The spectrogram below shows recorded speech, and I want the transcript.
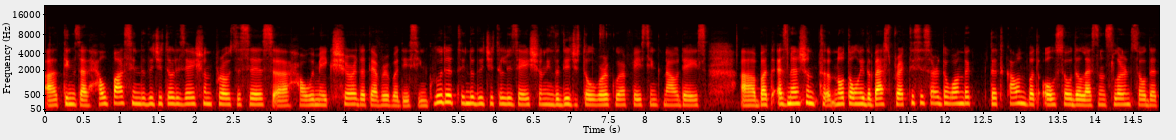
uh, things that help us in the digitalization processes, uh, how we make sure that everybody is included in the digitalization, in the digital work we are facing nowadays. Uh, but as mentioned, not only the best practices are the one that, that count, but also the lessons learned so that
